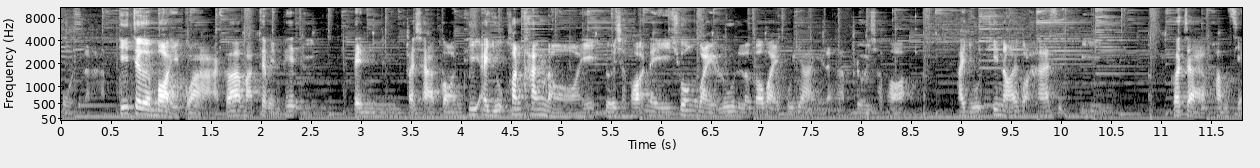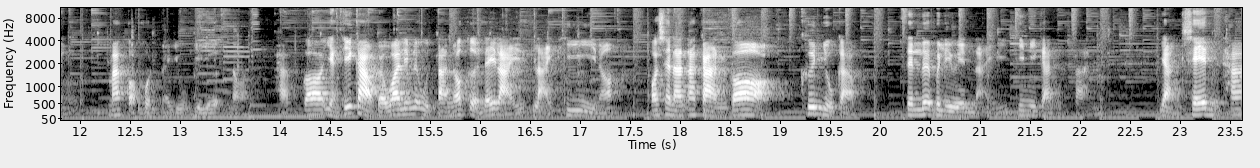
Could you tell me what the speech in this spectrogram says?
คนนะครับ ที่เจอบ่อยกว่าก็มักจะเป็นเพศหญิง เป็นประชากรที่อายุค่อนข้างน้อย โดยเฉพาะในช่วงวัยรุ่นแล้วก็วัยผู้ใหญ่นะครับ โดยเฉพาะอายุที่น้อยกว่า 50 ปี ก็จะความเสี่ยงมากกว่าคนอายุเยอะๆหน่อยครับ ก็อย่างที่กล่าวไปว่าริมเลือดอุดตันก็เกิดได้หลายหลายที่เนาะ เพราะฉะนั้นอาการก็ขึ้นอยู่กับเส้นเลือดบริเวณไหนที่มีการอุดตัน อย่างเช่นถ้า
